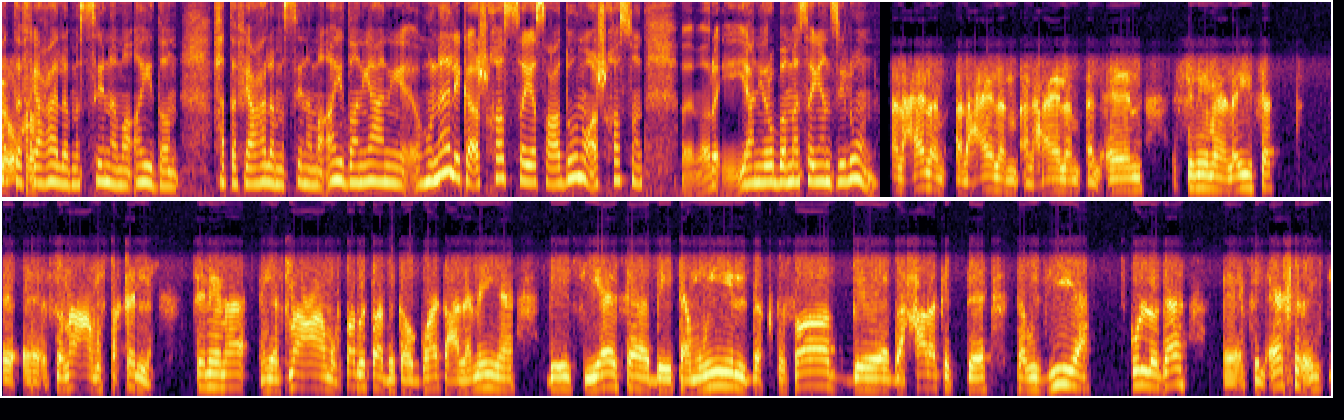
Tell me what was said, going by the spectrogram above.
حتى في عالم السينما أيضا حتى في عالم السينما أيضا يعني هنالك أشخاص سيصعدون وأشخاص يعني ربما سينزلون. العالم العالم العالم الآن السينما ليست آه، آه، صناعة مستقلة. سينما هي صناعة مرتبطة بتوجهات عالمية بسياسة بتمويل باقتصاد بحركة توزيع. كل ده في الآخر انت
